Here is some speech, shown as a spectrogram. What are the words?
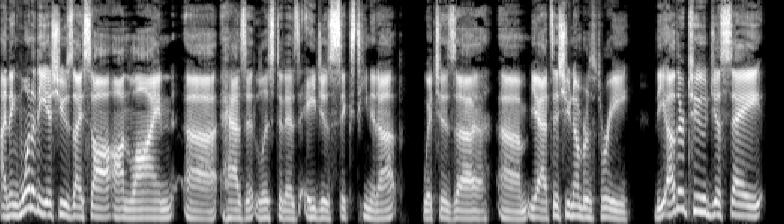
I think one of the issues I saw online, uh, has it listed as ages 16 and up, which is, uh, um, yeah, it's issue number three the other two just say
